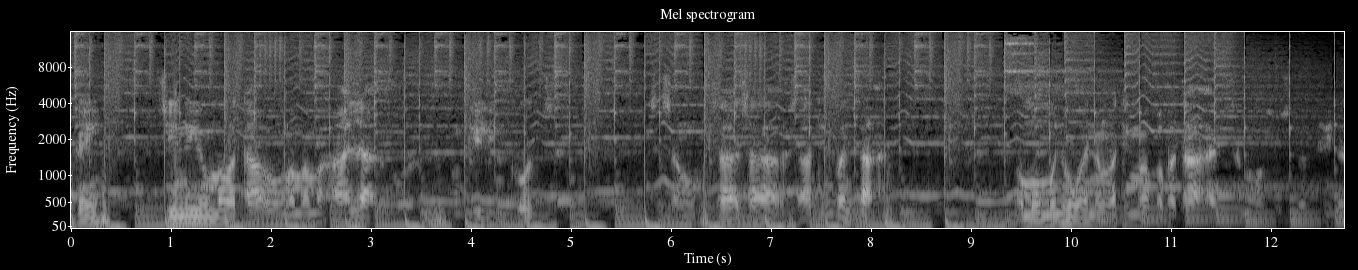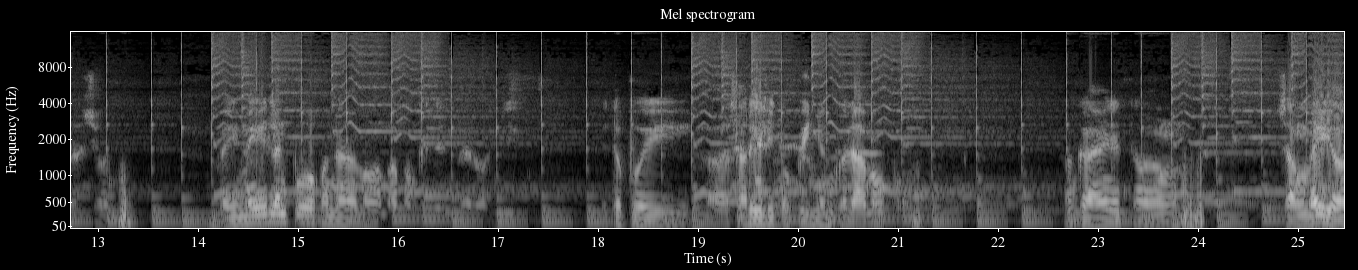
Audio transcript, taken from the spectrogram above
Okay? Sino yung mga taong mamamahala or maglilingkod sa, sa, sa, sa ating bansa? Pamumunuan ng ating mga kabataan sa mga susunod na henerasyon. May, may ilan po ako na mga babanggitin pero. Ito po ay ah, sariling opinion ko lamang po. Kagaya nitong isang mayor,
